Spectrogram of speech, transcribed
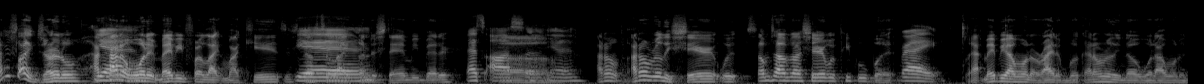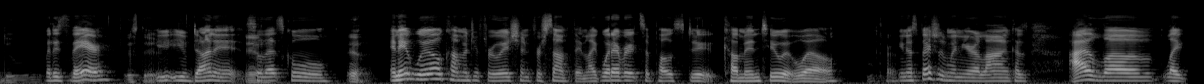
I just like journal. I yeah. kind of want it maybe for like my kids and stuff yeah. to like understand me better. That's awesome. Uh, yeah. I don't. I don't really share it with. Sometimes I share it with people, but right. Maybe I want to write a book. I don't really know what I want to do with it. But it's there. It's there. You, have done it, yeah. so that's cool. Yeah. And it will come into fruition for something like whatever it's supposed to come into. It will. Okay. You know, especially when you're aligned, because I love like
